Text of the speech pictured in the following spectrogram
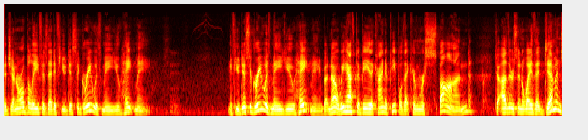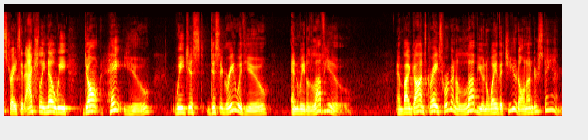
the general belief is that if you disagree with me, you hate me. If you disagree with me, you hate me. But no, we have to be the kind of people that can respond to others in a way that demonstrates that actually, no, we don't hate you. We just disagree with you and we love you. And by God's grace, we're going to love you in a way that you don't understand.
